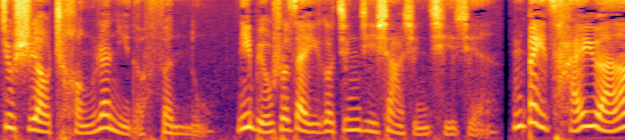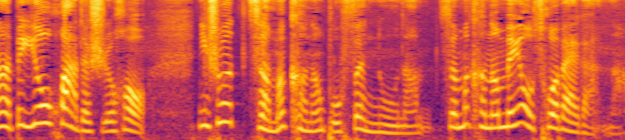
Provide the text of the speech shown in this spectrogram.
就是要承认你的愤怒。你比如说，在一个经济下行期间，你被裁员啊、被优化的时候，你说怎么可能不愤怒呢？怎么可能没有挫败感呢？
